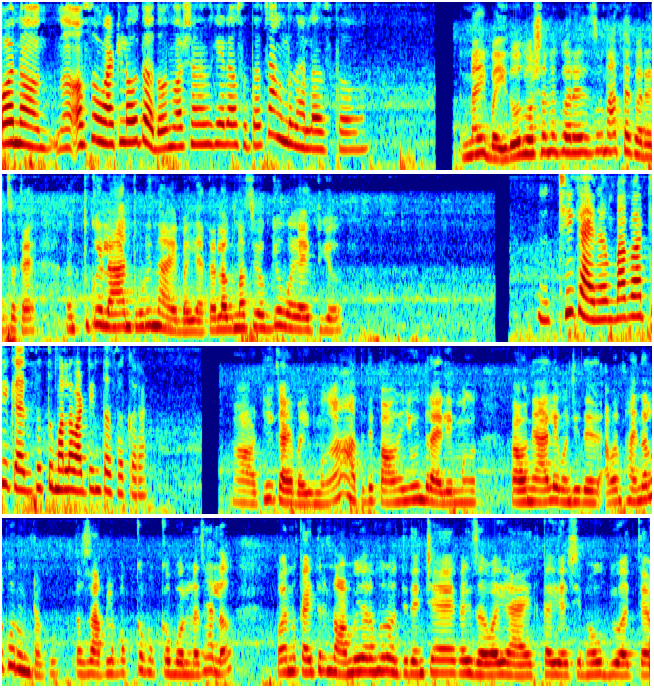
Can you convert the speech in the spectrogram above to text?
पण अं, असं वाटलं होतं दोन वर्षांना गेलं असतं तर चांगलं झालं असतं. नाही बाई दोन वर्षानं करायचं ना आता करायचं काय? आणि तू काही लहान थोडी नाही बाई. आता लग्नाचं योग्य वय आहे तुझं. ठीक आहे ना बाबा ठीक आहे. जसं तुम्हाला वाटेल तसं करा. हा ठीक आहे बाई. मग हा, आता ते पाहुणे येऊन राहिले. मग पाहुणे आले म्हणजे ते आपण फायनल करून टाकू. तसं आपलं पक्क पक्क बोलणं झालं. पण काहीतरी नॉमिनल म्हणून ते त्यांचे काही जवई आहेत काही असे भाऊ बिऊ आहेत त्या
